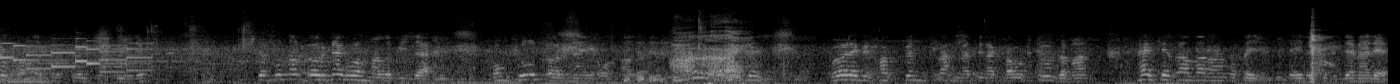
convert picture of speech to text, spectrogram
Bu konuda çok değilim. İşte bunlar örnek olmalı bize. Komşuluk örneği olmalı. Herkes böyle bir hakkın rahmetine kavuştuğu zaman herkes Allah rahmet eylesin demeli.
